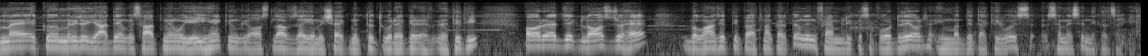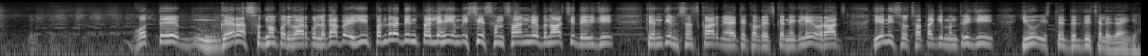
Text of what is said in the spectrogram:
मैं एक मेरी जो यादें उनके साथ में वो यही हैं क्योंकि हौसला अफजाई हमेशा एक नेतृत्व रह रहती थी और आज एक लॉस जो है भगवान से इतनी प्रार्थना करते हैं उनकी फैमिली को सपोर्ट दे और हिम्मत दे ताकि वो इस समय से निकल सकें। बहुत गहरा सदमा परिवार को लगा। ये पंद्रह दिन पहले ही हम इसी शमशान में बनारसी देवी जी के अंतिम संस्कार में आए थे कवरेज करने के लिए और आज ये नहीं सोचा था कि मंत्री जी यूँ इतने जल्दी चले जाएँगे।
